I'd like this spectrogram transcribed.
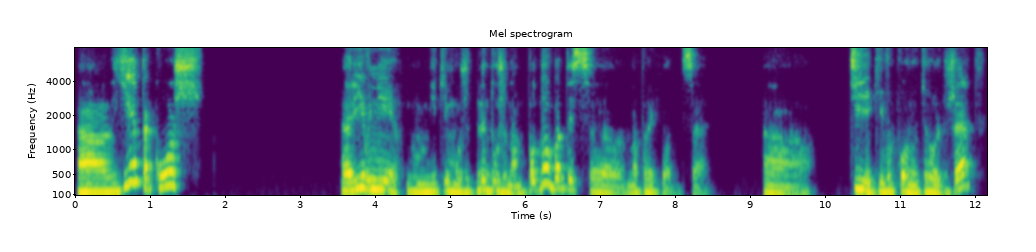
А, Є також рівні, які можуть не дуже нам подобатись. е, Наприклад, це а, ті, які виконують роль жертв,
